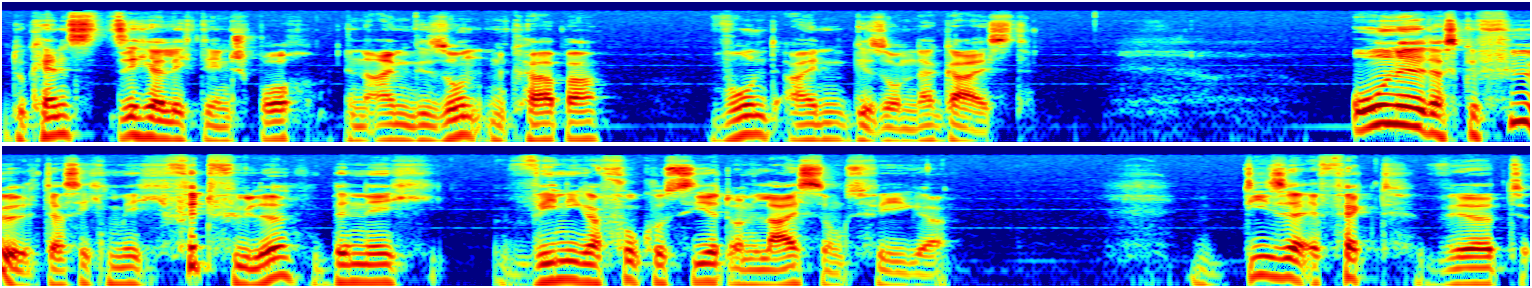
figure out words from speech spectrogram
du kennst sicherlich den Spruch, in einem gesunden Körper wohnt ein gesunder Geist. Ohne das Gefühl, dass ich mich fit fühle, bin ich weniger fokussiert und leistungsfähiger. Dieser Effekt wird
